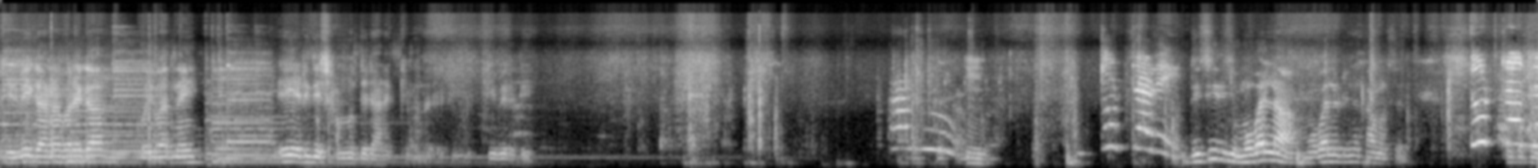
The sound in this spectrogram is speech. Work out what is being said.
फिर भी गाना पड़ेगा कोई बात नहीं ये एडी दे सामने दे direct camera ready TV ready টুটারি দিছি দিছি মোবাইল না মোবাইল এটিনে কাম আছে টুটারি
